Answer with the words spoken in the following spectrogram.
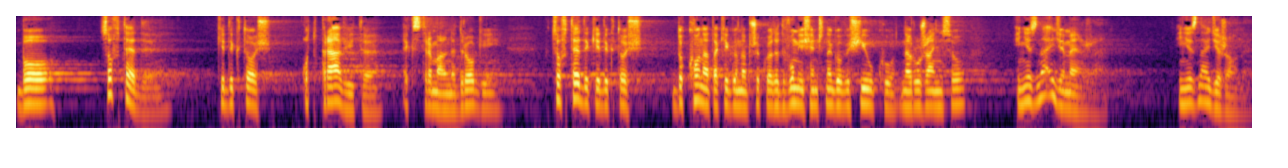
bo co wtedy, kiedy ktoś odprawi te ekstremalne drogi? Co wtedy, kiedy ktoś dokona takiego na przykład dwumiesięcznego wysiłku na różańcu i nie znajdzie męża i nie znajdzie żony?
